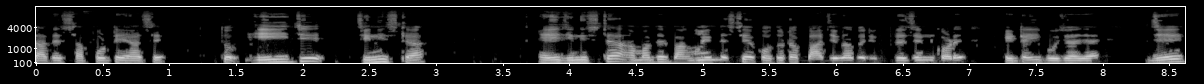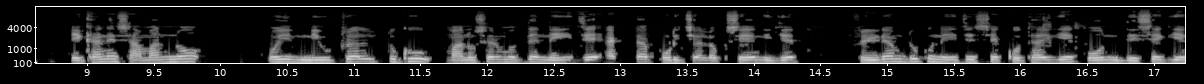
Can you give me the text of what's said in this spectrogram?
তাদের সাপোর্টে আছে। তো এই যে জিনিসটা, এই জিনিসটা আমাদের বাংলা ইন্ডাস্ট্রিকে কতটা বাজেভাবে রিপ্রেজেন্ট করে, এটাই বোঝা যায় যে এখানে সামান্য ওই নিউট্রালটুকু মানুষের মধ্যে নেই যে একটা পরিচালক সে নিজের ফ্রিডমটুকু নেই যে সে কোথায় গিয়ে, কোন দেশে গিয়ে,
